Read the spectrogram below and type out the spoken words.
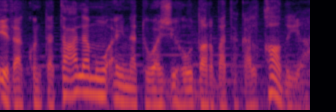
إذا كنت تعلم أين توجه ضربتك القاضية.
